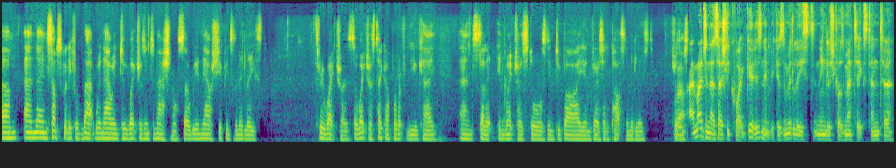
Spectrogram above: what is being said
Um, and then subsequently from that, we're now into Waitrose International. So we're now shipping to the Middle East through Waitrose. So Waitrose take our product from the UK and sell it in Waitrose stores in Dubai and various other parts of the Middle East. Well, I imagine that's actually quite good, isn't it? Because the Middle East and English cosmetics tend to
